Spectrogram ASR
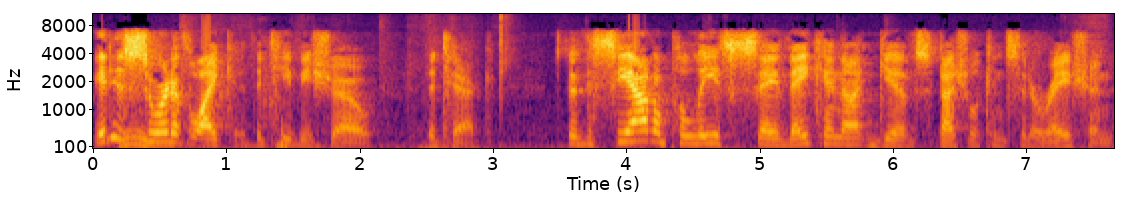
It is hmm. sort of like the TV show The Tick. So the Seattle police say they cannot give special consideration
